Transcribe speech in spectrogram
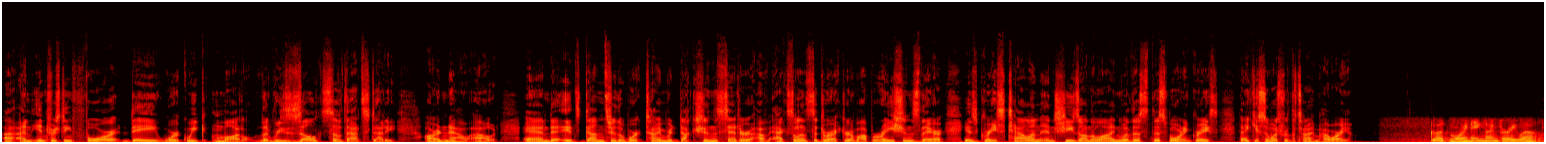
uh, an interesting four day work week model. The results of that study are now out, and uh, it's done through the Work Time Reduction Center of Excellence. The director of operations there is Grace Tallon, and she's on the line with us this morning. Grace, thank you so much for the time. How are you? Good morning. I'm very well.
